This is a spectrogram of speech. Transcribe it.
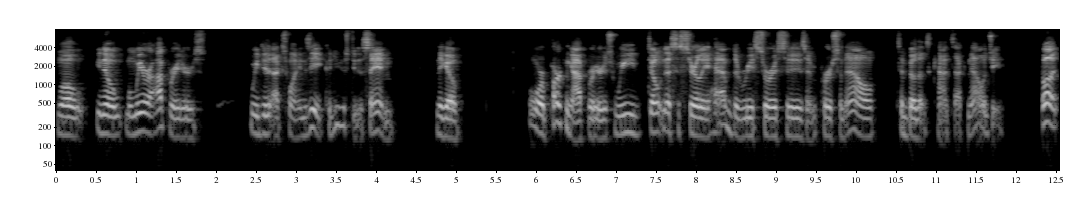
well, you know, when we were operators, we did X, Y, and Z. Could you just do the same? And they go, or parking operators, we don't necessarily have the resources and personnel to build that kind of technology. But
